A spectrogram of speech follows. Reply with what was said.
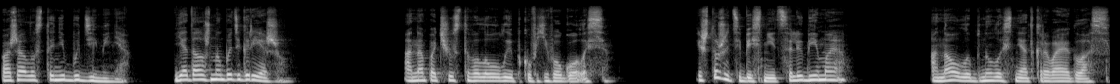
«Пожалуйста, не буди меня. Я, должно быть, грежу». Она почувствовала улыбку в его голосе. «И что же тебе снится, любимая?» Она улыбнулась, не открывая глаз.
